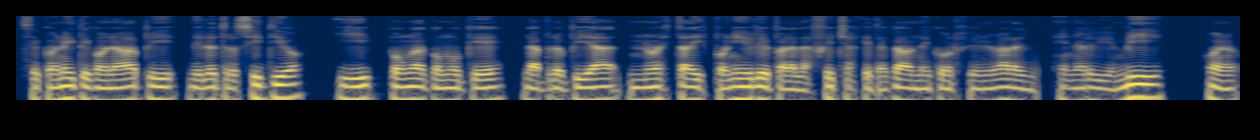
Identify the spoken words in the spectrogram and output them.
se conecte con la API del otro sitio y ponga como que la propiedad no está disponible para las fechas que te acaban de confirmar en, en Airbnb. Bueno,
